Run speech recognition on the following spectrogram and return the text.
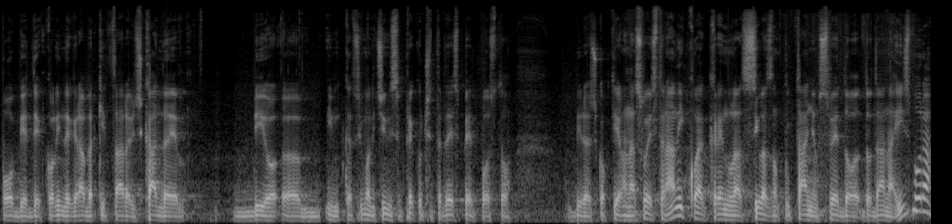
pobjede Kolinde Grabar-Kitarović kada je bio, e, kad su imali čini se preko 45% biračkog tijela na svojoj strani koja je krenula silaznom putanjom sve do, dana izbora,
